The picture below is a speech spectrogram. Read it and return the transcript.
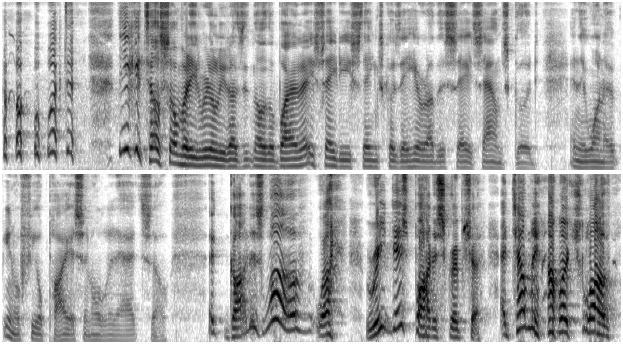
what the? You can tell somebody really doesn't know the Bible. They say these things because they hear others say it sounds good, and they want to, you know, feel pious and all of that. So, God is love. Well, read this part of Scripture and tell me how much love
